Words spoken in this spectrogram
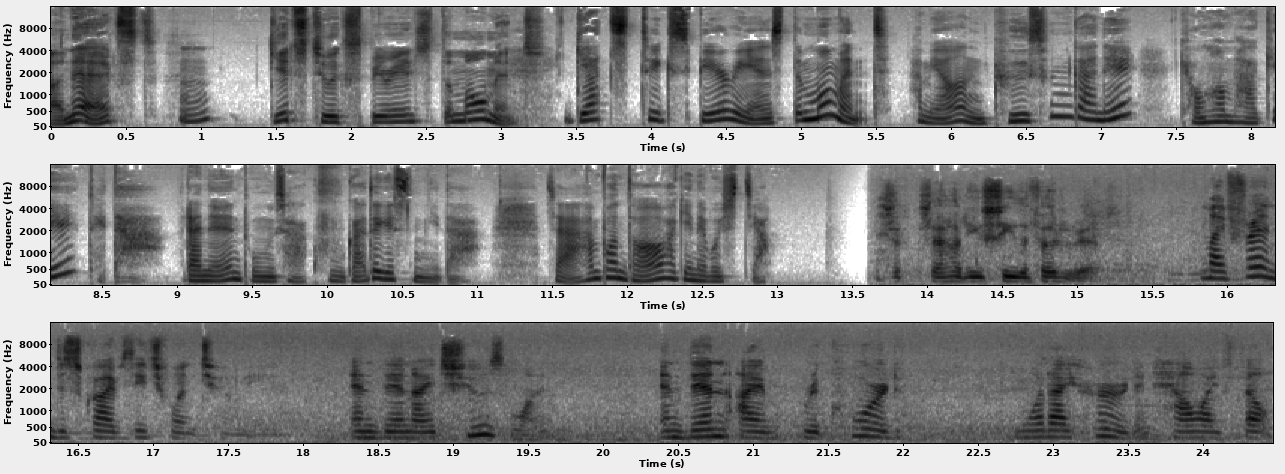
Uh, next, gets to experience the moment. gets to experience the moment 하면 그 순간을 경험하게 되다 라는 동사 구가 되겠습니다. 자, 한 번 더 확인해 보시죠. So, so how do you see the photographs? My friend describes each one to me, and then I choose one, and then I record what I heard and how I felt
